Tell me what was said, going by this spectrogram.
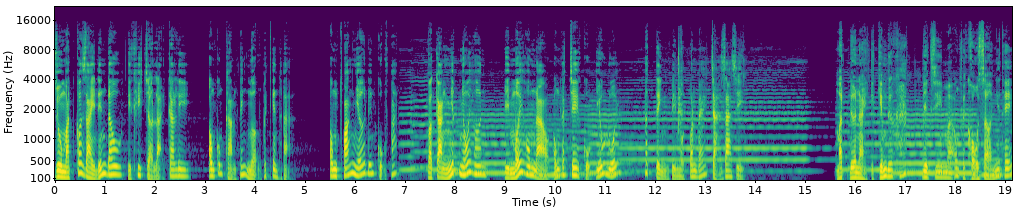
dù mặt có dày đến đâu thì khi trở lại Cali, ông cũng cảm thấy ngượng với thiên hạ. Ông thoáng nhớ đến cụ Phát và càng nhức nhối hơn vì mới hôm nào ông đã chê cụ yếu đuối, thất tình vì một con bé trả ra gì. Mất đứa này thì kiếm đứa khác, việc gì mà ông phải khổ sở như thế?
